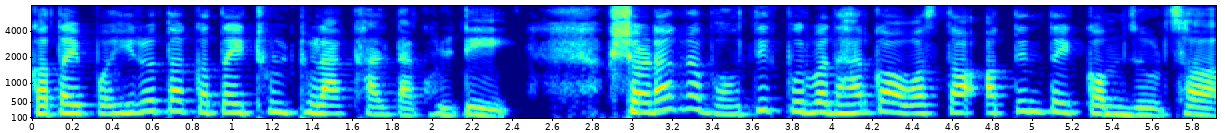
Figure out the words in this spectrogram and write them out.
कतै पहिरो त कतै ठुल्ठुला खाल्टा खुल्टी। सडक र भौतिक पूर्वाधारको अवस्था अत्यन्तै कमजोर छ।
